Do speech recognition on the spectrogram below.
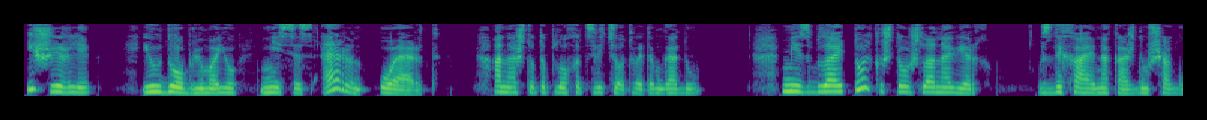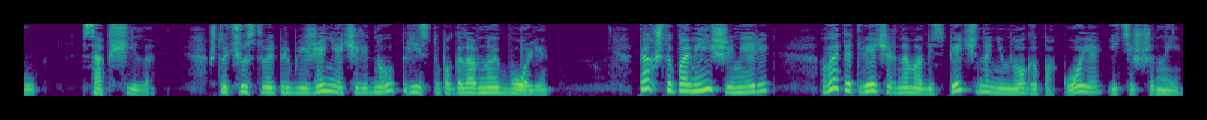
и Ширли, и удобрю мою миссис Эрн Уэрт. Она что-то плохо цветет в этом году. Мисс Блайт только что ушла наверх, вздыхая на каждом шагу, сообщила, что чувствует приближение очередного приступа головной боли. Так что, по меньшей мере, в этот вечер нам обеспечено немного покоя и тишины.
